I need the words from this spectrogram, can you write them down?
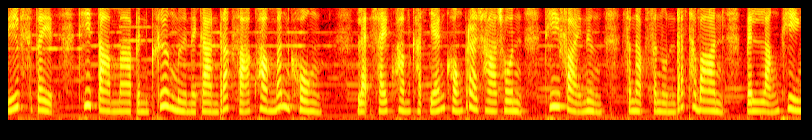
Deep State ที่ตามมาเป็นเครื่องมือในการรักษาความมั่นคง และใช้ความขัดแย้งของประชาชนที่ฝ่ายหนึ่ง สนับสนุนรัฐบาลเป็นหลังพิง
